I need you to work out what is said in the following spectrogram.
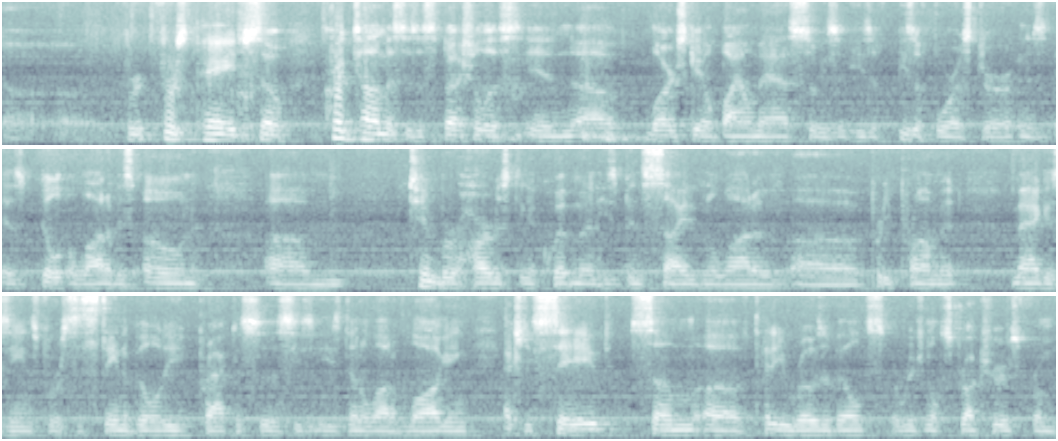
uh, first page. So Craig Thomas is a specialist in uh, large-scale biomass, so he's a, he's a, he's a forester and has, has built a lot of his own um, timber harvesting equipment. He's been cited in a lot of uh, pretty prominent magazines for sustainability practices. He's, he's done a lot of logging, actually saved some of Teddy Roosevelt's original structures from,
